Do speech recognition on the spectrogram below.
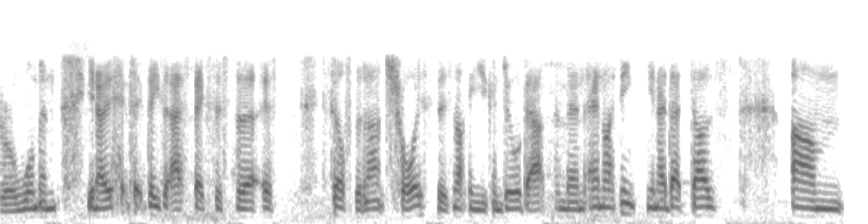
you're a woman. You know, these are aspects of the of self that aren't choice. There's nothing you can do about them, and and I think you know that does. Um,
